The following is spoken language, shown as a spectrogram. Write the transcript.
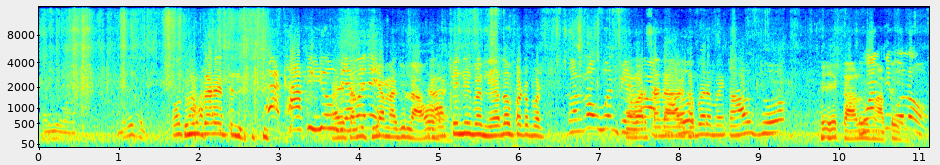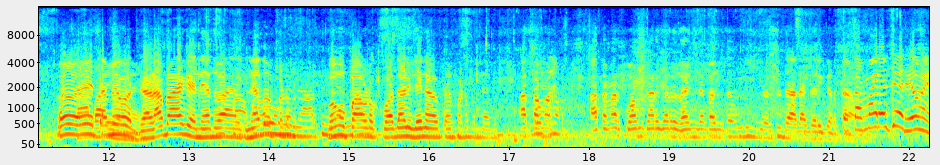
ફળીએ વાળું. બરાબર? શું કરે થાકી ગયો તમે ક્યાં બાજુ લાવો? આખી ની ભાઈ નેદો ફટાફટ ઘરનો વરસાદ આવે ખબર હે ભાઈ એ કાળું માપે. એ તમે રડાબા કે નેદવા નેદો? ફટાફટ. મમો પાવડો કોદાળી લઈને આવતા ફટફટ નેદો. આ તમાર આ તમાર કોમ કર કર રંગ ને બંગ ઉડી ગયો શું દાદાગીરી કરતા તમારે છે રહ્યો હે?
